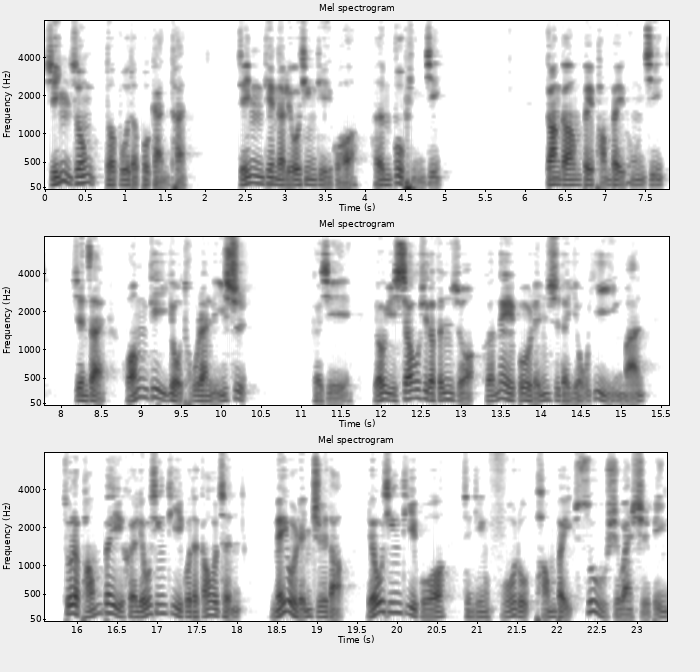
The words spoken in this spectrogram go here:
心中都不得不感叹：今天的流星帝国很不平静。刚刚被庞贝攻击，现在皇帝又突然离世。可惜，由于消息的封锁和内部人士的有意隐瞒，除了庞贝和流星帝国的高层，没有人知道。流星帝国曾经俘虏庞贝数十万士兵。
